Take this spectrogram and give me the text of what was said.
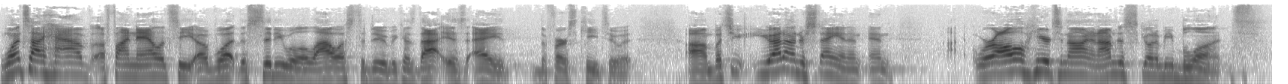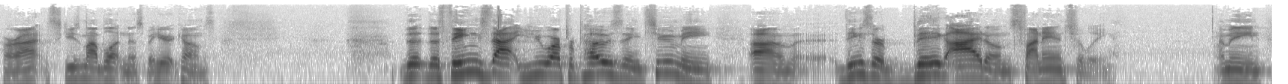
once I have a finality of what the city will allow us to do, because that is a the first key to it. Um, but you you got to understand, and, and we're all here tonight, and I'm just going to be blunt. All right, excuse my bluntness, but here it comes. The the things that you are proposing to me, um, these are big items financially. I mean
